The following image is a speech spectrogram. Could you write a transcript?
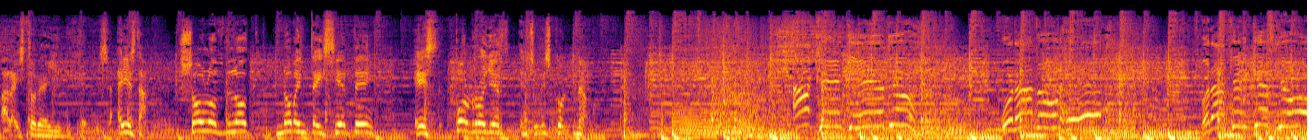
a la historia de Jimmy Hendrix. Ahí está, Soul of the Lot 97 es Paul Rogers en su disco Now. What I don't have, but I can give you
